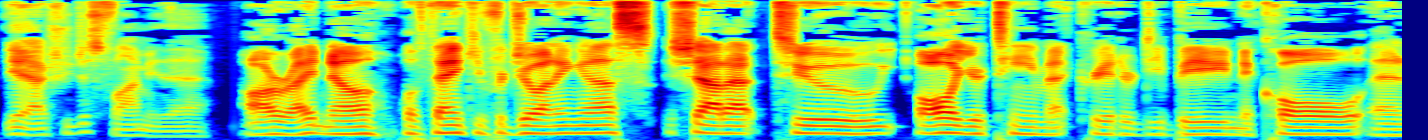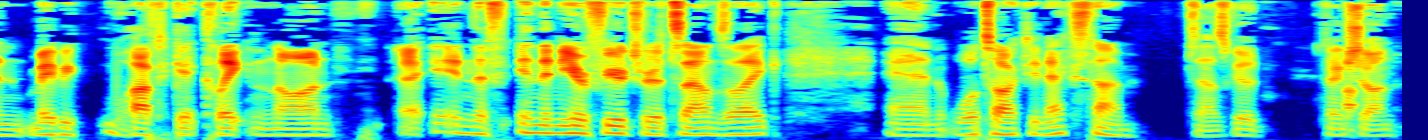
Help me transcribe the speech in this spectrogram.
Yeah, actually just find me there. All right, Noah. Well, thank you for joining us. Shout out to all your team at CreatorDB, Nicole, and maybe we'll have to get Clayton on uh, in the in the near future. It sounds like, and we'll talk to you next time. Sounds good. Thanks, Sean.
